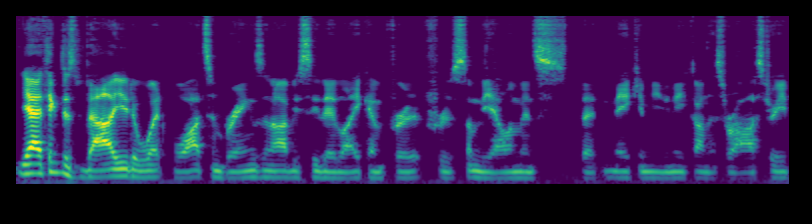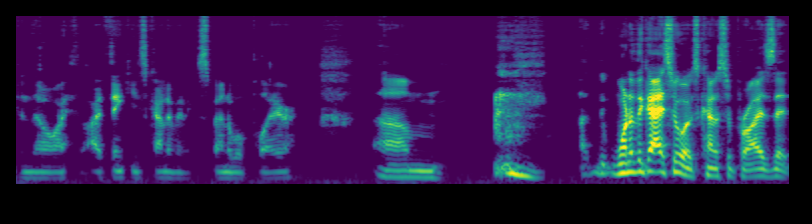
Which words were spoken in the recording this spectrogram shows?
yeah, I think there's value to what Watson brings, and obviously they like him for for some of the elements that make him unique on this roster. Even though I, I think he's kind of an expendable player. Um, one of the guys who I was kind of surprised that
